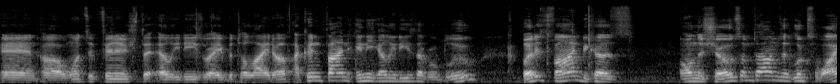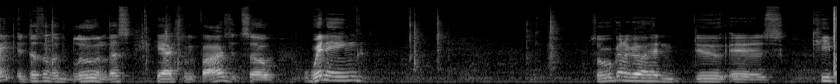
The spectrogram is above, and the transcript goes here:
And uh, once it finished, the LEDs were able to light up. I couldn't find any LEDs that were blue, but it's fine because on the show sometimes it looks white. It doesn't look blue unless he actually fires it. So winning. So what we're gonna go ahead and do is keep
